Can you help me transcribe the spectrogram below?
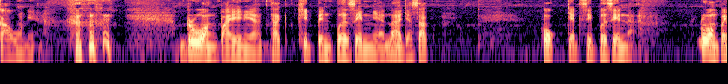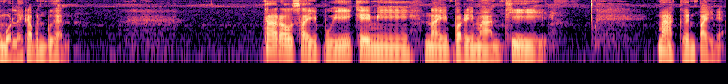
เก่าๆเนี่ย ร่วงไปเนี่ย ถ้าคิดเป็นเปอร์เซ็นต์เนี่ย น่าจะสัก หกเจ็ดสิบเปอร์เซ็นต์อะร่วงไปหมดเลยครับเพื่อนๆ ถ้าเราใส่ปุ๋ยเคมีในปริมาณที่มากเกินไปเนี่ย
